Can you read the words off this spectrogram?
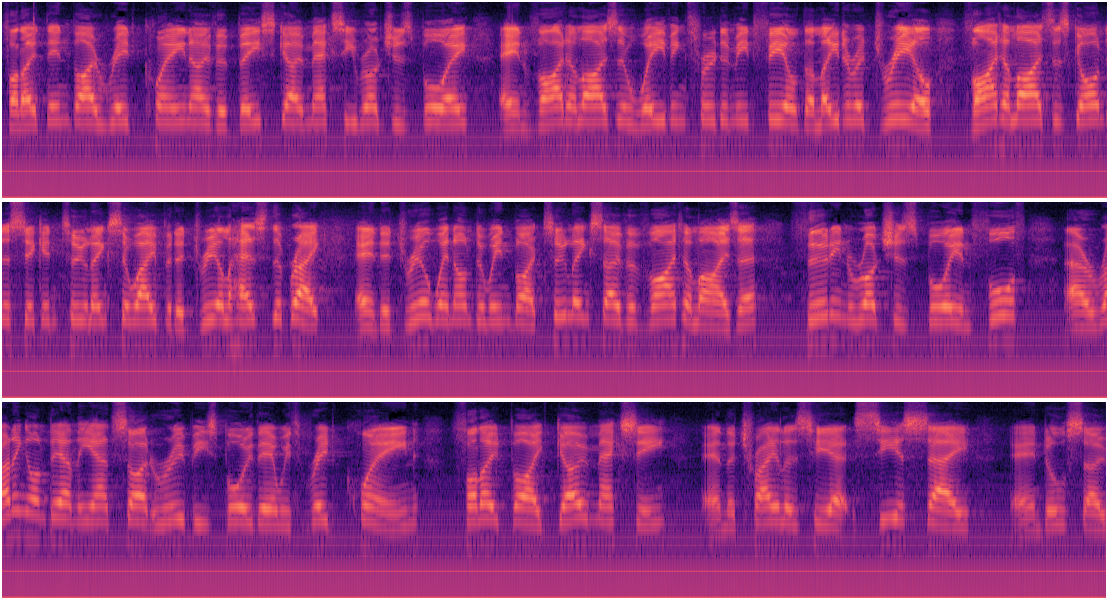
followed then by Red Queen over Bisco, Maxi Rogers Boy, and Vitalizer weaving through to midfield. The leader, Adriel. Vitalizer's gone to second, two lengths away, but Adriel has the break, and Adriel went on to win by two lengths over Vitalizer. Third in Rogers Boy and fourth uh, running on down the outside Ruby's Boy there with Red Queen followed by Go Maxi and the trailers here CSA and also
